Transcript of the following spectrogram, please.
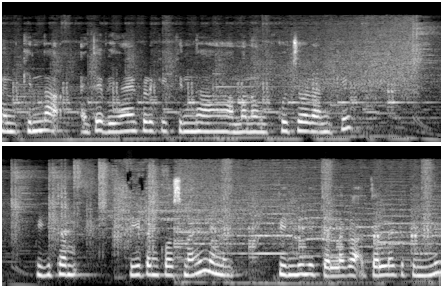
నేను కింద అయితే వినాయకుడికి కింద మనం కూర్చోవడానికి పీఠం పీఠం కోసమని నేను పిండిని తెల్లగా తెల్లటి పిండిని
